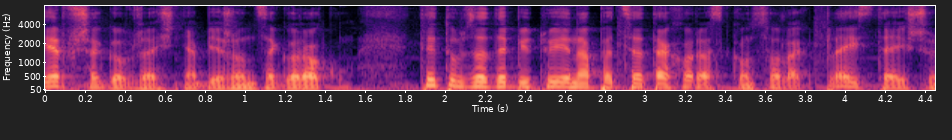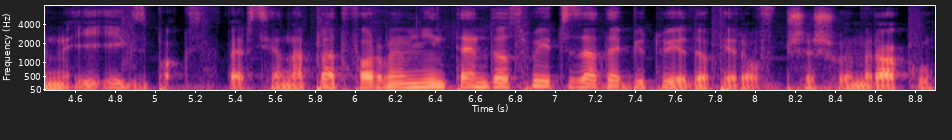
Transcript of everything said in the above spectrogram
1 września bieżącego roku. Tytuł zadebiutuje na PC-tach oraz konsolach PlayStation i Xbox. Wersja na platformę Nintendo Switch zadebiutuje dopiero w przyszłym roku.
